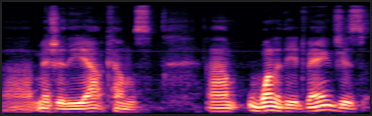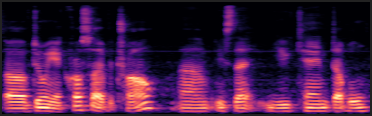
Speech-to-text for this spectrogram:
uh, measure the outcomes. Um, one of the advantages of doing a crossover trial um, is that you can double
